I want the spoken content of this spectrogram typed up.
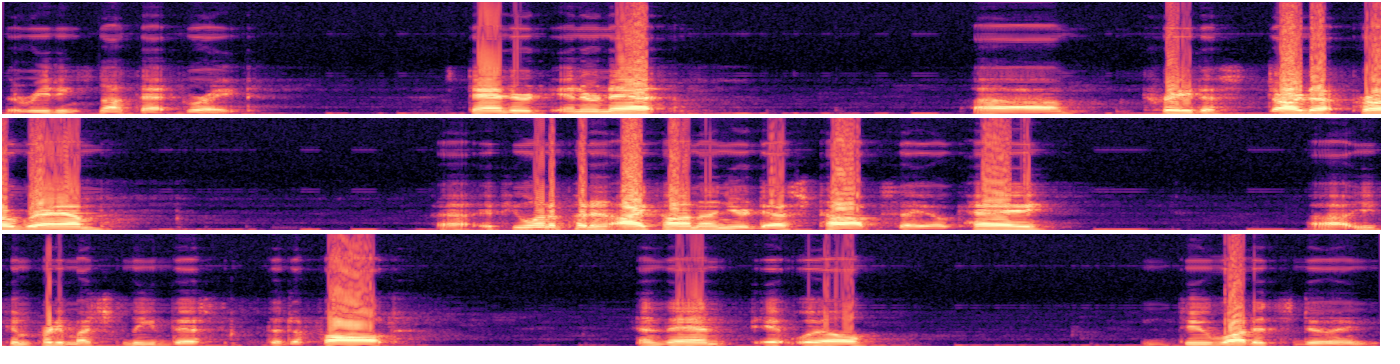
the reading's not that great. Standard internet. Um, create a startup program. Uh, if you want to put an icon on your desktop, say OK. Uh, you can pretty much leave this the default and then it will do what it's doing.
